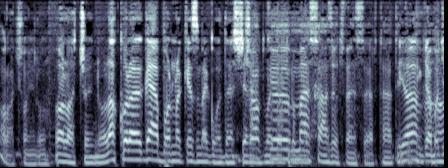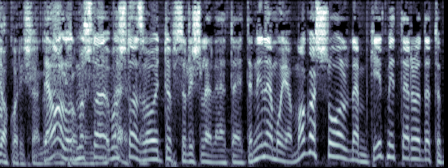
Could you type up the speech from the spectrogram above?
Alacsonyról. Alacsonyról. Akkor a Gábornak ez megoldás jelent. Csak majd már 150-szer, tehát ja, inkább aha. a gyakoriság. De hallod, most, a, most az van, hogy többször is le lehet ejteni. Nem olyan magasról, nem két méterről, de több,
